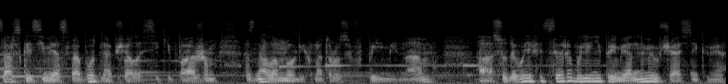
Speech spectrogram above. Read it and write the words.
Царская семья свободно общалась с экипажем, знала многих матросов по именам, а судовые офицеры были непременными участниками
